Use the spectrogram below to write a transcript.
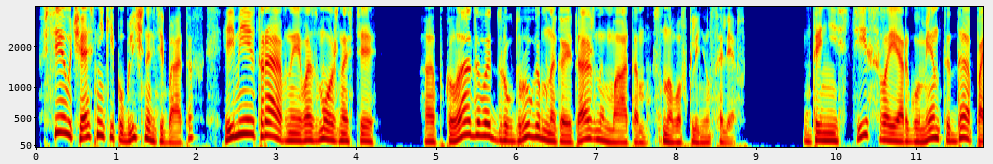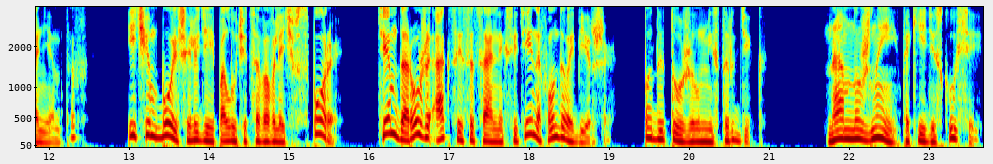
Все участники публичных дебатов имеют равные возможности обкладывать друг друга многоэтажным матом, снова вклинился Лев донести свои аргументы до оппонентов, и чем больше людей получится вовлечь в споры, тем дороже акции социальных сетей на фондовой бирже, подытожил мистер Дик. Нам нужны такие дискуссии,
